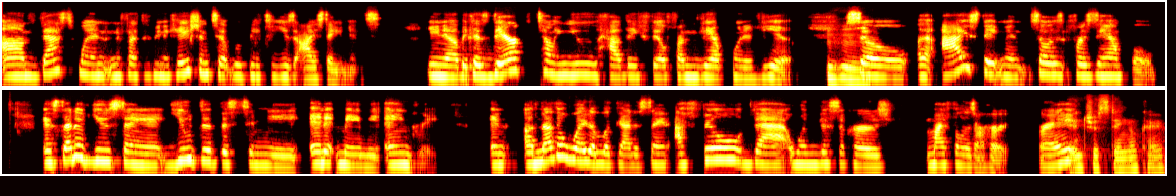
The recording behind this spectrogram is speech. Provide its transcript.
um, that's when an effective communication tip would be to use i statements you know because they're telling you how they feel from their point of view mm-hmm. so an i statement so for example instead of you saying you did this to me and it made me angry and another way to look at it is saying, I feel that when this occurs, my feelings are hurt, right? Interesting. Okay.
